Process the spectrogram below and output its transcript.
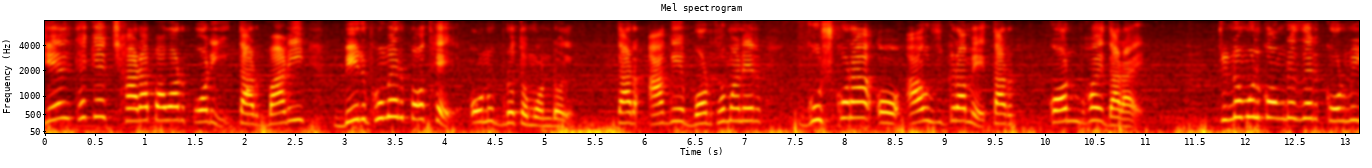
জেল থেকে ছাড়া পাওয়ার পরই তার বাড়ি বীরভূমের পথে অনুব্রত মণ্ডল। তার আগে বর্ধমানের গুসকরা ও আউশগ্রামে তার কনভয় দাঁড়ায়। তৃণমূল কংগ্রেসের কর্মী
